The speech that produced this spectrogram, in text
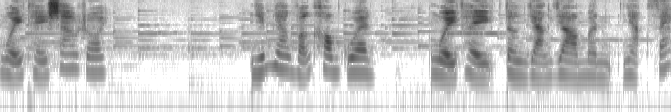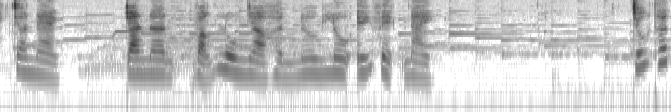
Ngụy thị sao rồi? Nhiễm nhan vẫn không quên. Ngụy thị từng dặn dò mình nhặt xác cho nàng, cho nên vẫn luôn nhờ hình nương lưu ý việc này. Chú thích,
